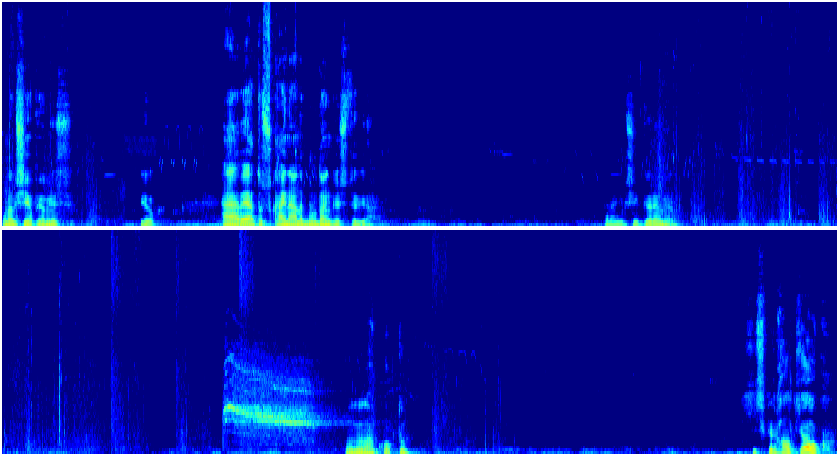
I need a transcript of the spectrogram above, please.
Buna bir şey yapıyor muyuz? Yok. Ha veyahut da su kaynağını buradan gösteriyor. Herhangi bir şey göremiyorum. Ne oluyor lan korktum. Hiçbir halt yok.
